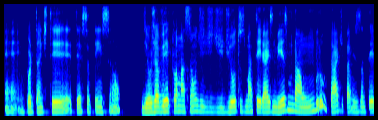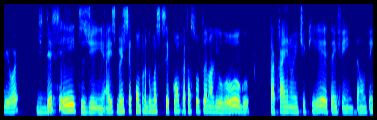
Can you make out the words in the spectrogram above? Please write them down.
é, é importante ter, ter essa atenção eu já vi reclamação de, de, de, outros materiais, mesmo da Umbro, tá? De camisas anterior, de defeitos, de aí mesmo você compra umas que você compra, tá soltando ali o logo, tá caindo a etiqueta, enfim. Então tem,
